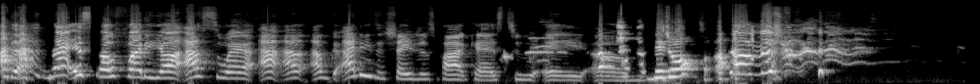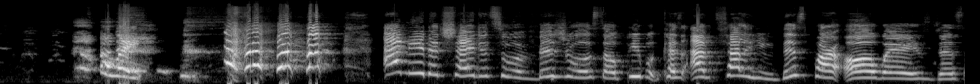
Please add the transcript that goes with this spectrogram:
that, that is so funny, y'all. I swear, I, I, I, I need to change this podcast to a um. Visual. Oh wait. I need to change it to a visual so people, because I'm telling you, this part always just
